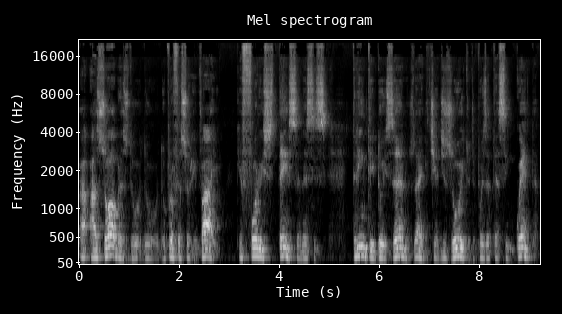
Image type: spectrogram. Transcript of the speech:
a, as obras do, do, do, professor Rivaio, que foram extensas nesses 32 anos, né? ele tinha 18, depois até 50,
